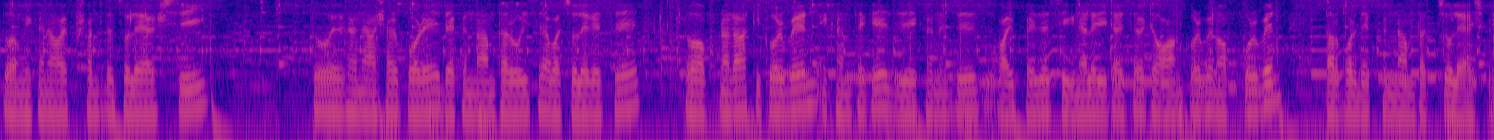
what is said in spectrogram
তো আমি এখানে অপশানটাতে চলে আসছি। তো এখানে আসার পরে দেখেন নামটা রয়েছে, আবার চলে গেছে। তো আপনারা কি করবেন? এখান থেকে যে এখানে যে ওয়াইফাই যে সিগন্যালের এটা আছে ওইটা অন করবেন অফ করবেন, তারপরে দেখবেন নামটা চলে আসবে।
